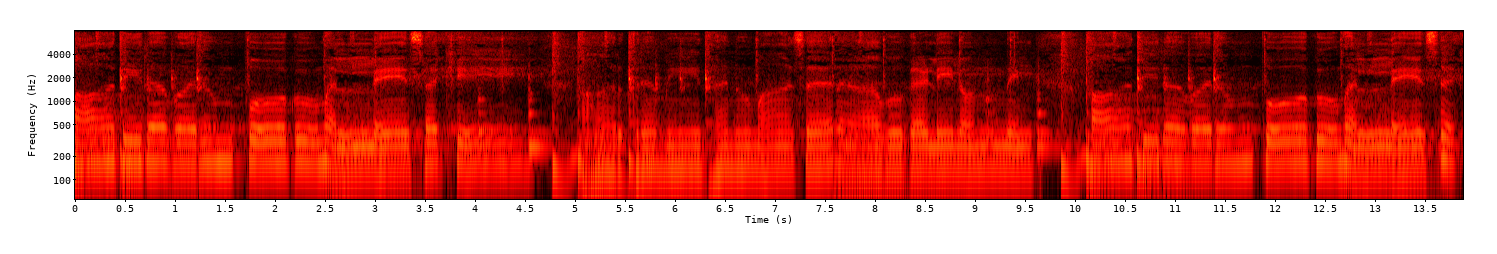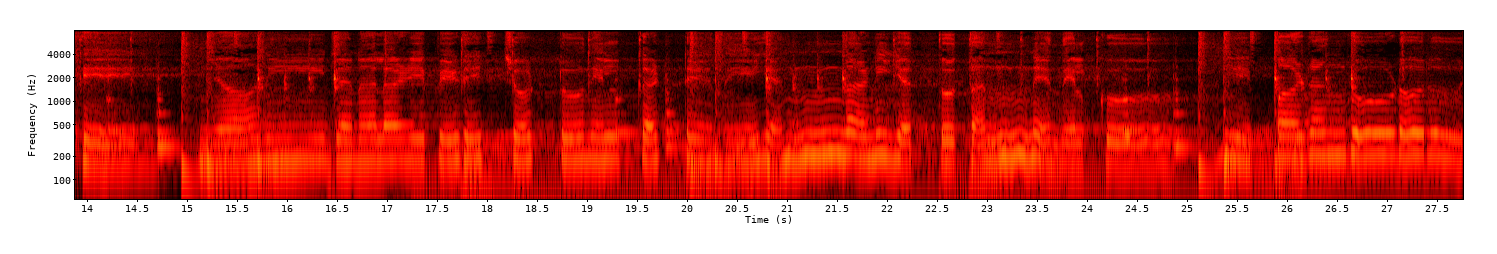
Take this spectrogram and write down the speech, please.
ആതിരവരും പോകുമല്ലേ സഖി? ആർദ്രമീധനുമാസരാവുകളിലൊന്നിൽ ആതിരവരും പോകുമല്ലേ സഖി? ഞാനീ ജനലഴി പിടിച്ചൊട്ടു നിൽക്കട്ടെ നീ എന്നണിയത്തു തന്നെ നിൽക്കൂ. പഴങ്കൂടൊരു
